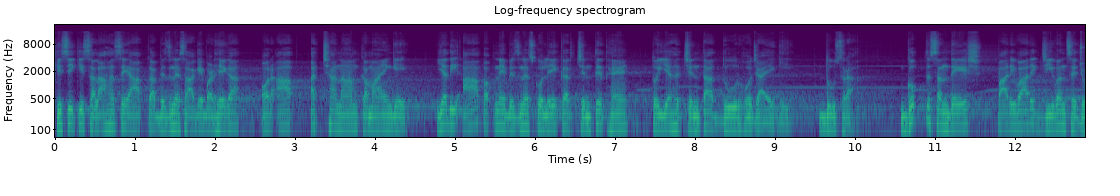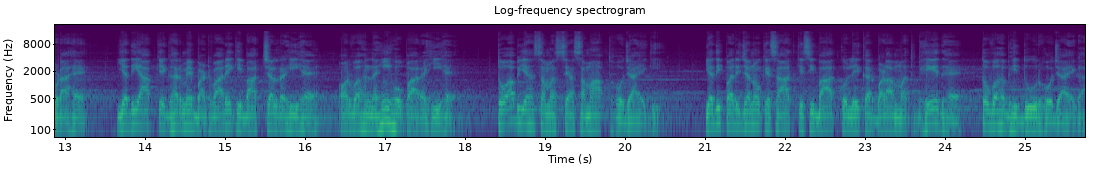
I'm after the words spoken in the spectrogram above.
किसी की सलाह से आपका बिज़नेस आगे बढ़ेगा और आप अच्छा नाम कमाएँगे। यदि आप अपने बिज़नेस को लेकर चिंतित हैं तो यह चिंता दूर हो जाएगी। दूसरा, गुप्त संदेश पारिवारिक जीवन से जुड़ा है। यदि आपके घर में बंटवारे की बात चल रही है और वह नहीं हो पा रही है तो अब यह समस्या समाप्त हो जाएगी। यदि परिजनों के साथ किसी बात को लेकर बड़ा मतभेद है तो वह भी दूर हो जाएगा।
